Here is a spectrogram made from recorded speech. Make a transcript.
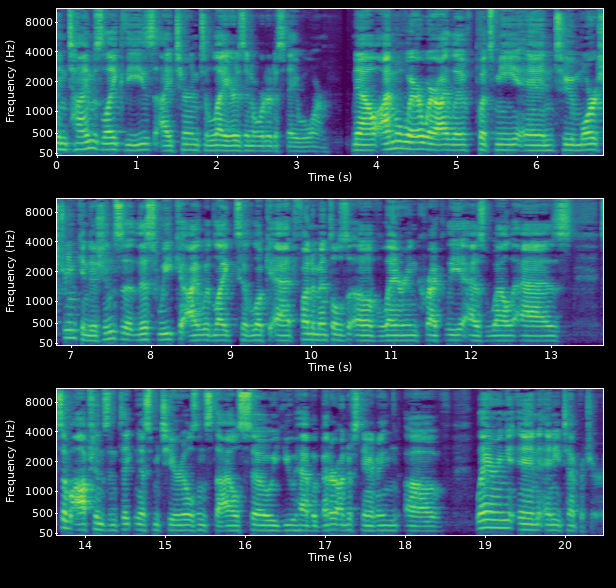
In times like these, I turn to layers in order to stay warm. Now, I'm aware where I live puts me into more extreme conditions. Uh, this week, I would like to look at fundamentals of layering correctly as well as some options in thickness, materials, and styles so you have a better understanding of layering in any temperature.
